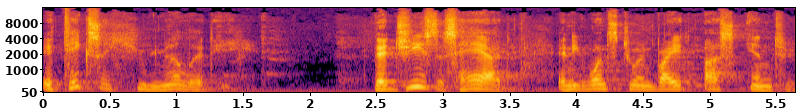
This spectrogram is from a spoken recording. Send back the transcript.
It takes a humility that Jesus had and he wants to invite us into.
